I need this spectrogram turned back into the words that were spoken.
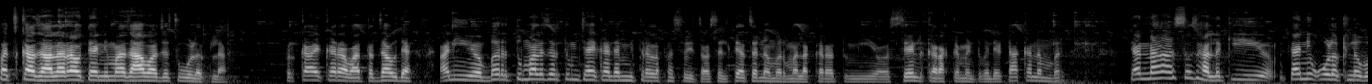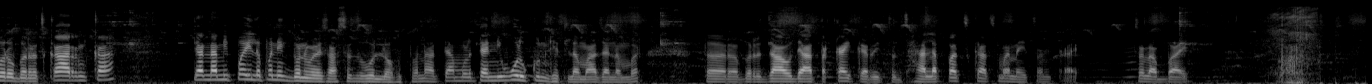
पचका झाला राव त्यांनी माझा आवाजच ओळखला. तर काय करावं आता जाऊ द्या. आणि बरं तुम्हाला जर तुमच्या एखाद्या मित्राला फसवायचं असेल त्याचा नंबर मला करा तुम्ही सेंड करा कमेंटमध्ये टाका नंबर. त्यांना असं झालं की त्यांनी ओळखलं बरोबरच कारण का? त्यांना मी पहिलं पण एक दोन वेळेस असंच बोललो होतो ना त्यामुळे त्यांनी ओळखून घेतलं माझा नंबर. तर बरं जाऊ द्या आता काय करायचं? झाला पचकाच म्हणायचं आणि काय. चला बाय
